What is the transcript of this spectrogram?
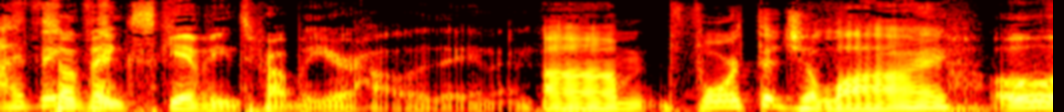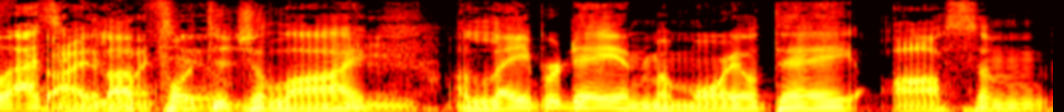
I think so that- Thanksgiving's probably your holiday then. Um, Fourth of July. Oh, that's a I good love one, Fourth too. of July. Uh, Labor Day and Memorial Day. Awesome,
